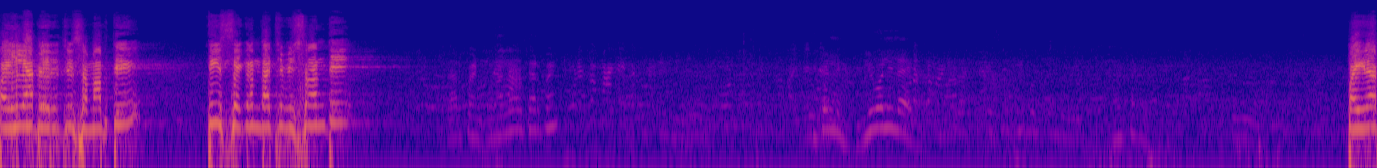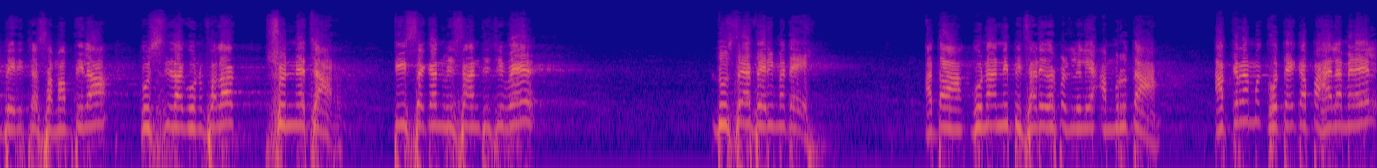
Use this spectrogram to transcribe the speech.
पहिल्या फेरीची समाप्ती तीस सेकंदाची विश्रांती. पहिल्या फेरीच्या समाप्तीला कुस्तीचा गुणफलक शून्य चार. तीस सेकंद विश्रांतीची वेळ दुसऱ्या फेरीमध्ये. आता गुणांनी पिछाडीवर पडलेली अमृता आक्रमक होते का पाहायला मिळेल?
